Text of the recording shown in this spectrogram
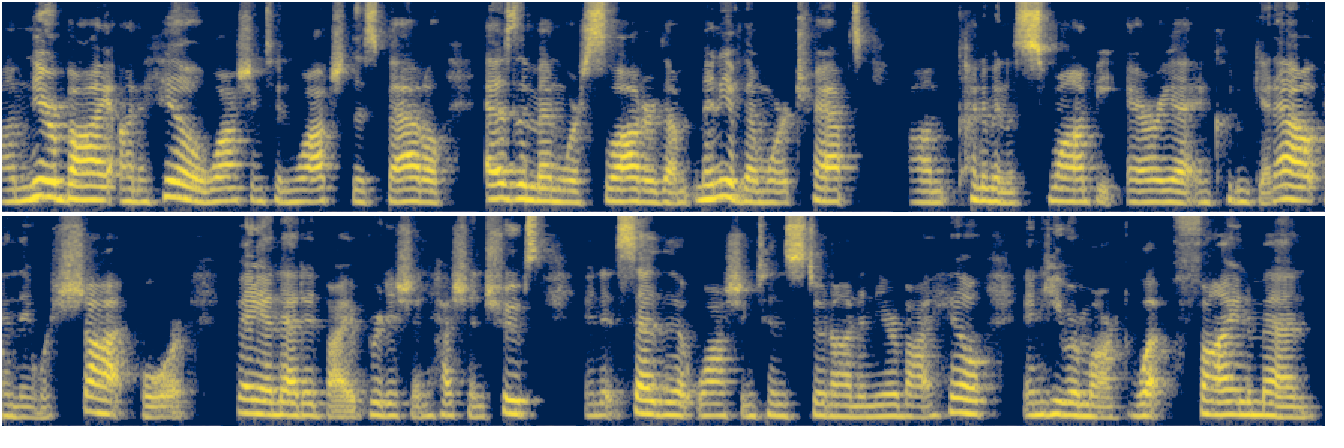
Um, nearby on a hill, Washington watched this battle as the men were slaughtered. Um, many of them were trapped um, kind of in a swampy area and couldn't get out, and they were shot or bayoneted by British and Hessian troops. And it said that Washington stood on a nearby hill and he remarked, What fine men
